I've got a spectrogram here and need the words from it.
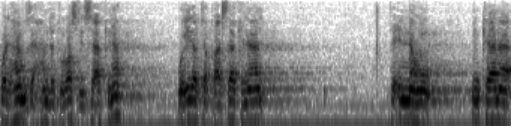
والهمزة همزة الوصل ساكنة وإذا التقى ساكنان فإنه إن كان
